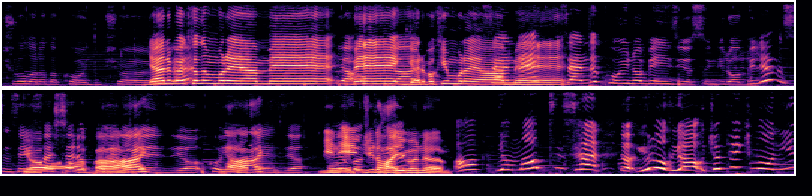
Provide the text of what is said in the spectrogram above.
Şuralara da koyduk şöyle. Gel bakalım buraya me Ya me of ya. gel bakayım buraya Sen me. de, sen de koyuna benziyorsun Gürol biliyor musun? Senin Ya, saçların koyuna bak. benziyor. Koyuna Bak. benziyor. Yeni Dur evcil bakayım. hayvanım. Aa ya ne yaptın sen? Ya Gürol ya köpek mi o? Niye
